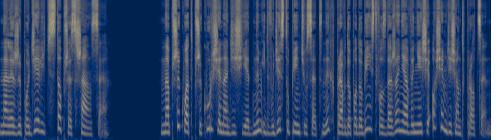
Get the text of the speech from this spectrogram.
należy podzielić 100 przez szansę. Na przykład przy kursie na dziś 1,25 prawdopodobieństwo zdarzenia wyniesie 80%.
